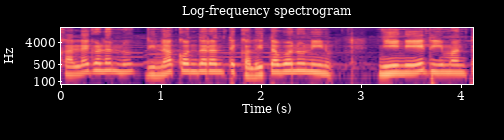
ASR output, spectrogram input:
ಕಲೆಗಳನ್ನು ದಿನಕ್ಕೊಂದರಂತೆ ಕಲಿತವನು ನೀನು. ನೀನೇ ಧೀಮಂತ.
